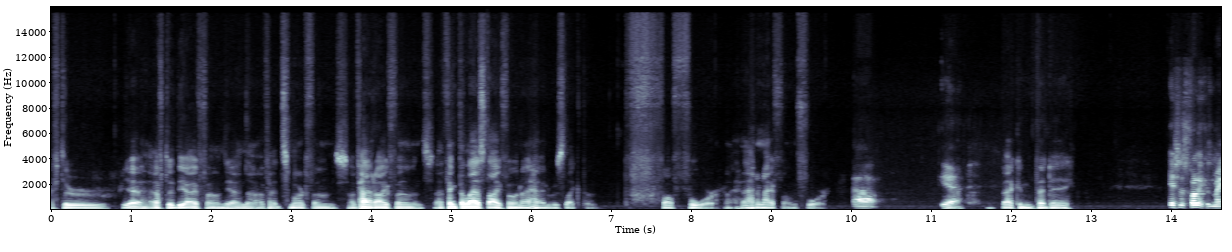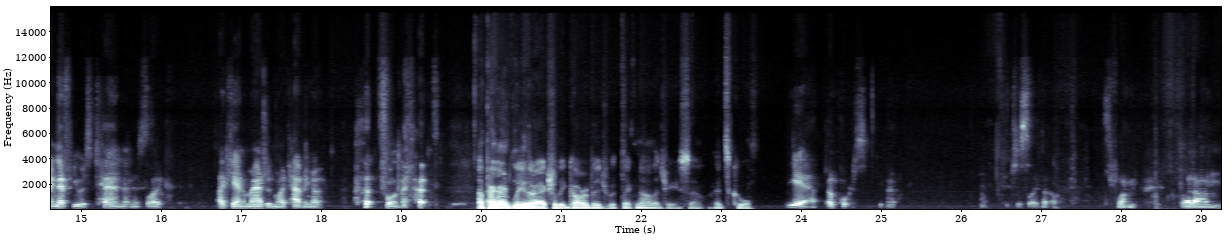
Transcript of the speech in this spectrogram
after yeah, after the iPhone, yeah, no, I've had smartphones. I've had iPhones. I think the last iPhone I had was like the f- 4. I had an iPhone 4 uh, yeah. back in the day. it's just funny because my nephew is 10, and it's like I can't imagine like having a phone like that. Apparently they're actually garbage with technology, so it's cool. Yeah, of course. You know, it's just like oh, it's fun, but um,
